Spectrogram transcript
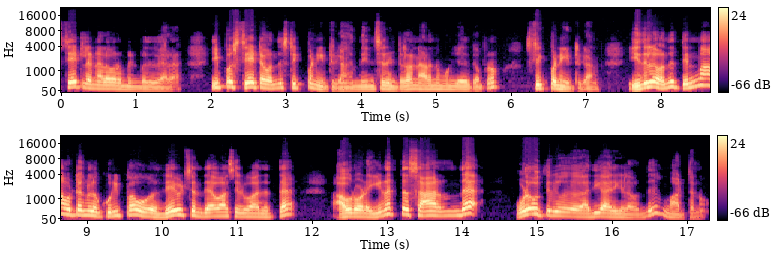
ஸ்டேட்டில் நிலவரம் என்பது வேற. இப்போ ஸ்டேட்டை வந்து ஸ்ட்ரிக் பண்ணிட்டு இருக்காங்க இந்த இன்சிடென்ட் எல்லாம் நடந்து முடிஞ்சதுக்கப்புறம் ஸ்ட்ரிக் பண்ணிட்டு இருக்காங்க இதில் வந்து தென் மாவட்டங்களில் குறிப்பாக ஒரு டேவிட்சன் தேவாசீர்வாதத்தை அவரோட இனத்தை சார்ந்த உளவுத்துறை அதிகாரிகளை வந்து மாற்றணும்.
